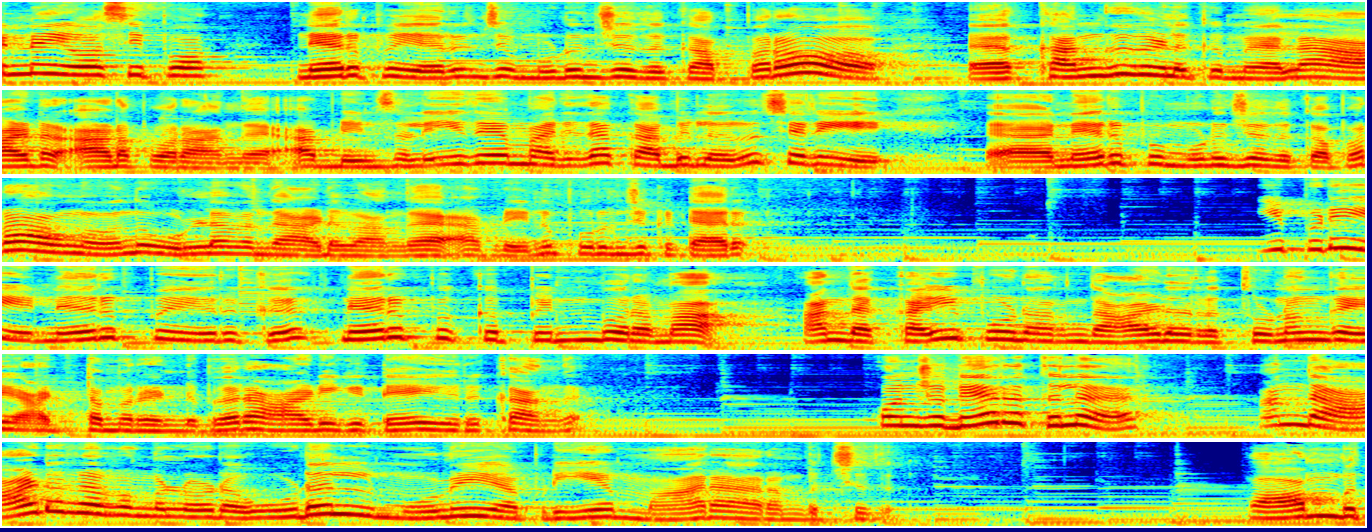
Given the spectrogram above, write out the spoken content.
என்ன யோசிப்போம்? நெருப்பு எரிஞ்சு முடிஞ்சதுக்கப்புறம் கங்குகளுக்கு மேலே ஆட ஆட போகிறாங்க அப்படின்னு சொல்லி இதே மாதிரி தான் கபிலரும் சரி நெருப்பு முடிஞ்சதுக்கப்புறம் அவங்க வந்து உள்ளே வந்து ஆடுவாங்க அப்படின்னு புரிஞ்சுக்கிட்டாரு. இப்படி நெருப்பு இருக்குது நெருப்புக்கு பின்புறமாக அந்த கை புணர்ந்து ஆடுற துணங்கை ஆட்டம் ரெண்டு பேரும் ஆடிக்கிட்டே இருக்காங்க. கொஞ்ச நேரத்தில் அந்த ஆடுறவங்களோட உடல் மொழி அப்படியே மாற ஆரம்பிச்சது. பாம்பு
